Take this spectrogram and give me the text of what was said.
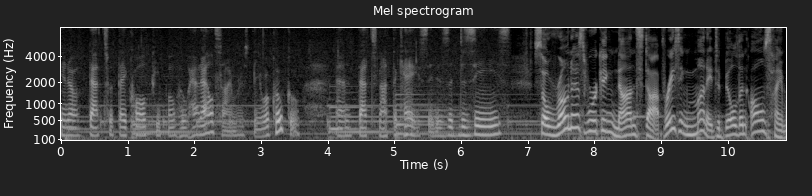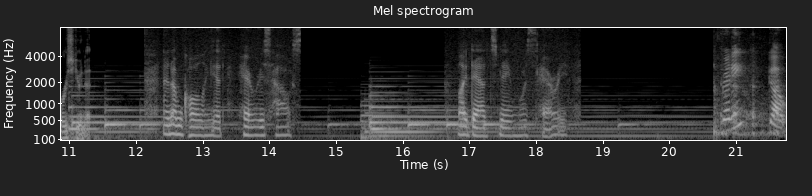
You know, that's what they called people who had Alzheimer's. They were cuckoo. And that's not the case. It is a disease. So Rona is working nonstop, raising money to build an Alzheimer's unit. And I'm calling it Harry's House. My dad's name was Harry. Ready? Go.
